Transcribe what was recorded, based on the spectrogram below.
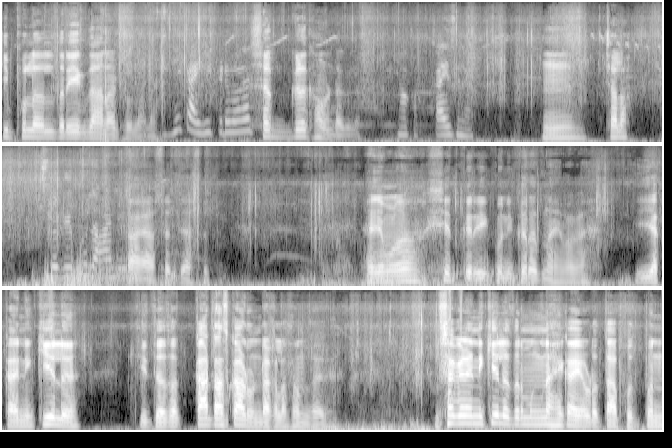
ही फुलाला तर एक दाणा ठेवला नाही. हे काय इकडे बघा. सगळं खाऊन टाकलं. हो का? काहीच नाही. हम्म चला. सगळे फुलं आले काय असेल ते असेल. ह्याच्यामुळं शेतकरी कोणी करत नाही बघा. एकाने केलं की त्याचा काटाच काढून टाकला समजायचं. सगळ्यांनी केलं तर मग नाही काय एवढं ताप होत पण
